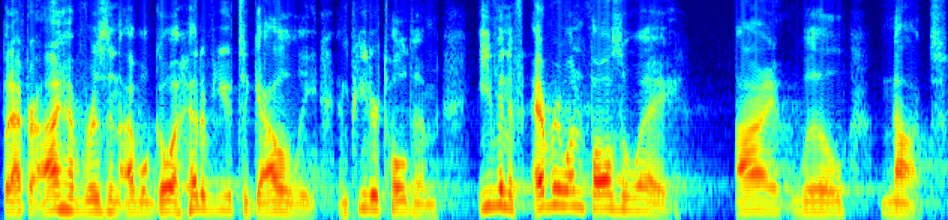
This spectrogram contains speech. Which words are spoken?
But after I have risen, I will go ahead of you to Galilee. And Peter told him, Even if everyone falls away, I will not.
